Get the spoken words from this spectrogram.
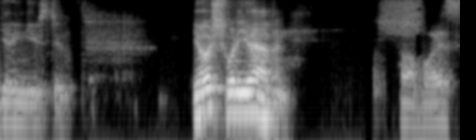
getting used to. Yosh, what are you having? Oh, boys.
